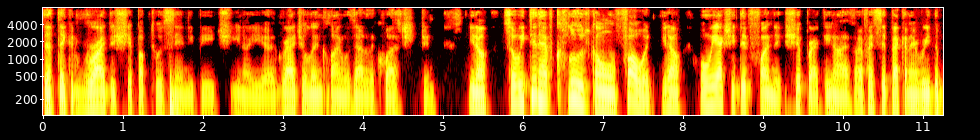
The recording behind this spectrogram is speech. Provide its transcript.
that they could ride the ship up to a sandy beach. You know, a gradual incline was out of the question. You know, so we did have clues going forward. You know, when we actually did find the shipwreck, you know, if, if I sit back and I read the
